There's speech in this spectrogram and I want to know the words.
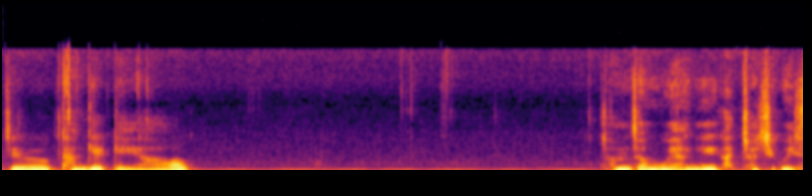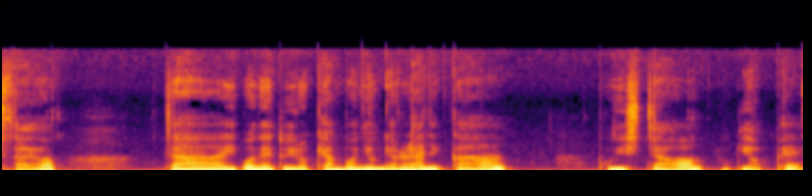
쭉 당길게요. 점점 모양이 갖춰지고 있어요. 자, 이번에도 이렇게 한번 연결을 하니까 보이시죠? 여기 옆에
